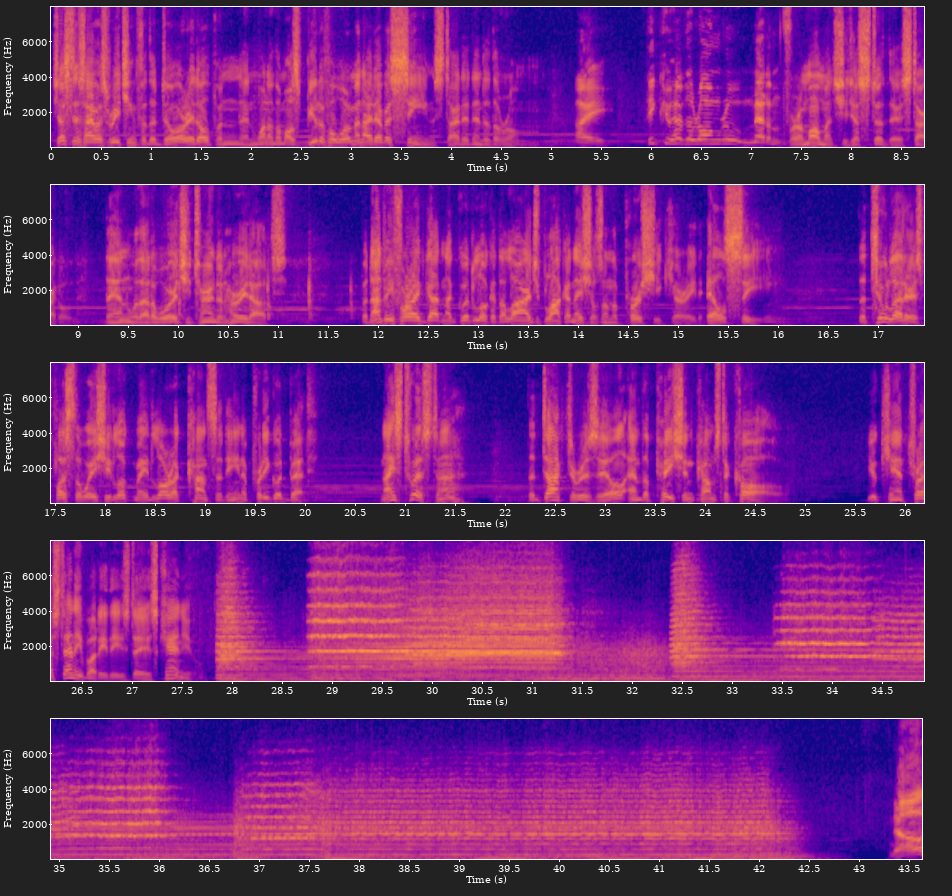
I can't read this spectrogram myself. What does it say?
Just as I was reaching for the door, it opened, and one of the most beautiful women I'd ever seen started into the room. I think you have the wrong room, madam. For a moment, she just stood there, startled. Then, without a word, she turned and hurried out. But not before I'd gotten a good look at the large block initials on the purse she carried LC. The two letters, plus the way she looked, made Laura Considine a pretty good bet. Nice twist, huh? The doctor is ill, and the patient comes to call. You can't trust anybody these days, can you?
